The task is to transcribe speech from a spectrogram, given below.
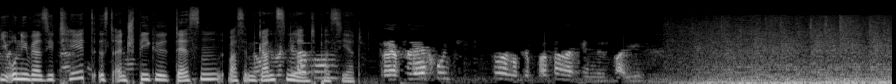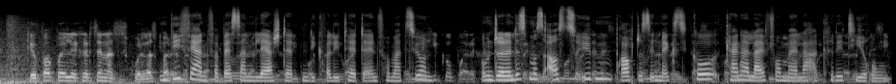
Die Universität ist ein Spiegel dessen, was im ganzen Land passiert. Inwiefern verbessern Lehrstätten die Qualität der Information? Um Journalismus auszuüben, braucht es in Mexiko keinerlei formelle Akkreditierung.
